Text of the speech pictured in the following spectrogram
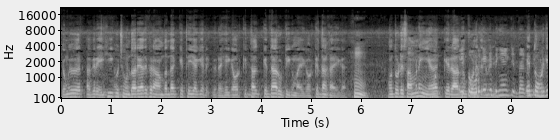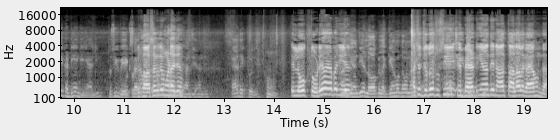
ਕਿਉਂਕਿ ਅਗਰ- ਅਗਰ ਇਹੀ ਕੁਝ ਹੁੰਦਾ ਰਿਹਾ ਤੇ ਫਿਰ ਆਮ ਬੰਦਾ ਕਿੱਥੇ ਜਾ ਕੇ ਰ- ਰਹੇਗਾ ਔਰ ਕਿੱਥਾ ਕਿੱਦਾਂ ਰੋਟੀ ਕਮਾਏਗਾ ਔਰ ਕਿੱਦਾਂ ਖਾਏਗਾ? ਹੂੰ। ਹੁਣ ਤੁਹਾਡੇ ਸਾਹਮਣੇ ਹੀ ਆ ਕਿ ਰਾਤ ਇਹ ਨੂੰ ਤੋੜ ਪੌਣੇ ਕੇ ਤਿੰਨ ਵਜੇ ਗੱਡੀਆਂ ਹੀ ਕਿੱਦਾਂ ਇਹ ਤੋੜ ਕੇ ਕੱਢੀਆਂ ਗਈਆਂ ਜੀ। ਤੁਸੀਂ ਵੇਖ ਸਕਦੇ ਦਿਖਾ ਸਕਦੇ ਹੋ ਮਾੜਾ ਜਿਹਾ? ਹਾਂਜੀ ਹਾਂਜੀ। ਇਹ ਦੇਖੋ ਜੀ। ਹੂੰ। ਇਹ ਲੋਕ ਤੋੜਿਆ ਹੋਇਆ ਭਾਜੀ ਇਹ? ਹਾਂਜੀ ਹਾਂਜੀ ਇਹ ਲੋਕ ਲੱਗਿਆ ਹੁੰਦਾ ਉਹਨਾਂ ਅੱਛਾ ਜਦੋਂ ਤੁਸੀਂ ਬੈਟਰੀਆਂ ਦੇ ਨਾਲ ਤਾਲਾ ਲਗਾਇਆ ਹੁੰਦਾ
